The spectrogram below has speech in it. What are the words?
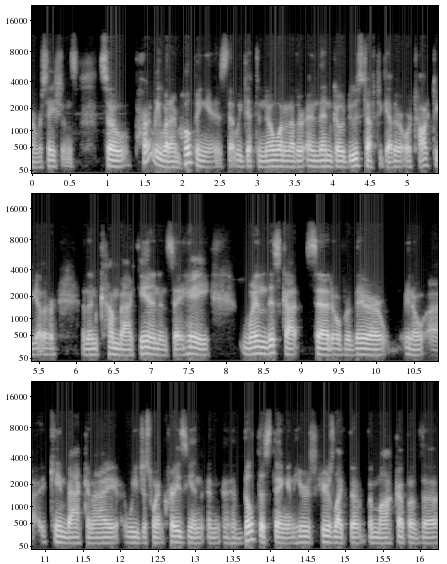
conversations. So partly what I'm hoping is that we get to know one another and then go do stuff together or talk together and then come back in and say, hey, when this got said over there, you know, uh, it came back and I, we just went crazy and, and, and have built this thing. And here's, here's like the, the mock-up of the,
